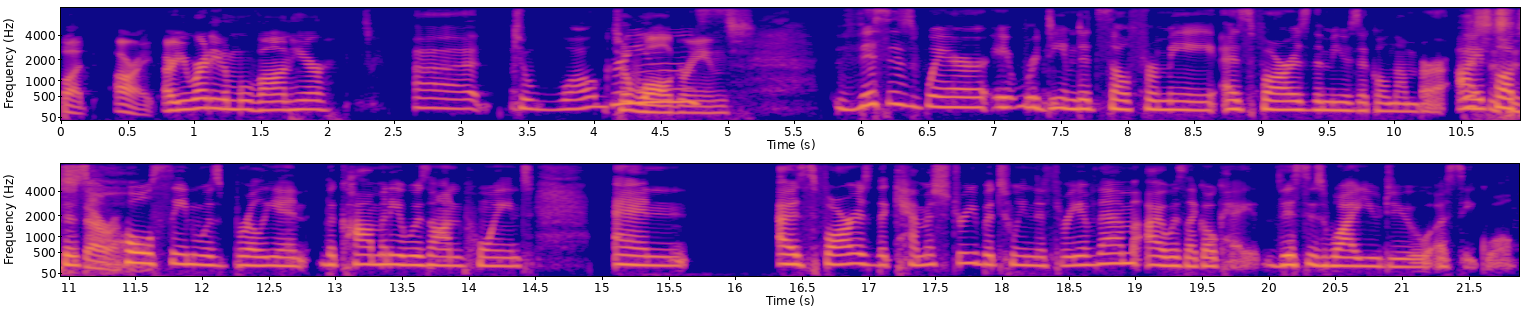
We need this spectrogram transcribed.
But all right, are you ready to move on here Uh to Walgreens. to Walgreens? this is where it redeemed itself for me as far as the musical number. I This is thought this whole scene was brilliant. The comedy was on point, and as far as the chemistry between the three of them, I was like, okay, this is why you do a sequel.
